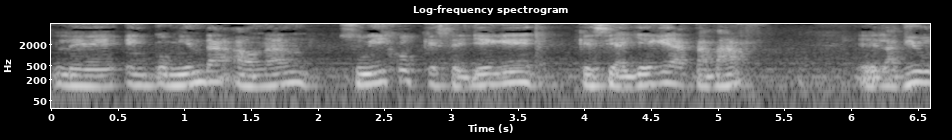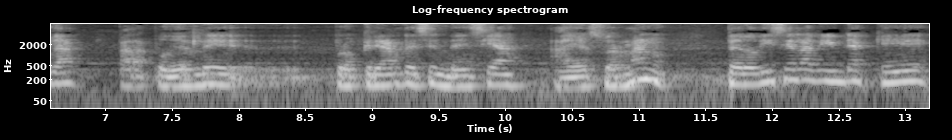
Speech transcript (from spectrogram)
le encomienda a Onán su hijo que se llegue, que se allegue a Tamar, eh, la viuda, para poderle procrear descendencia a él su hermano. Pero dice la Biblia que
